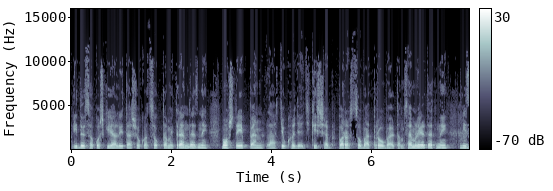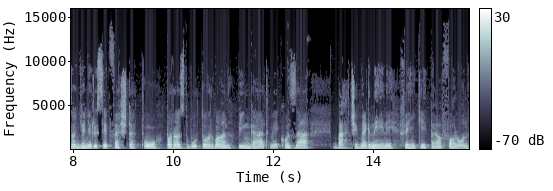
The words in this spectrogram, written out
időszakos kiállításokat szoktam itt rendezni. Most éppen látjuk, hogy egy kisebb parasztszobát próbáltam szemléltetni. Bizony gyönyörű szép festett ó parasztbútor van, pingált még hozzá, bácsi meg néni fényképe a falon.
